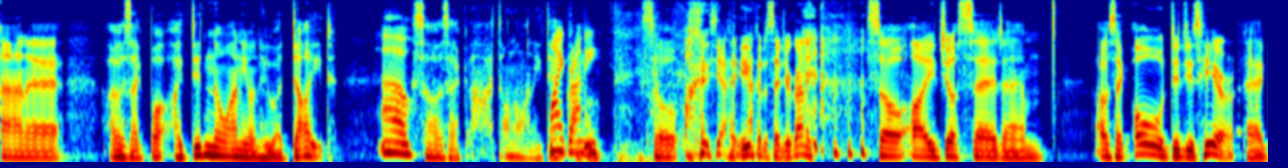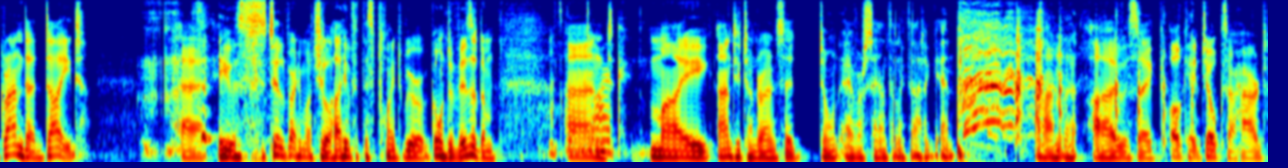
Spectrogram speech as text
and uh, I was like, "But I didn't know anyone who had died." Oh, So I was like, oh, I don't know any. My granny. people." So yeah, you could have said your granny. so I just said, um, I was like, oh, did you hear? Uh, Granddad died. Uh, he was still very much alive at this point. We were going to visit him, and dark. my auntie turned around and said, "Don't ever say anything like that again." And I was like, "Okay, jokes are hard.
